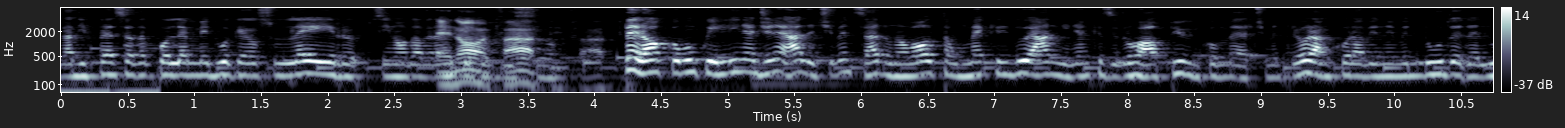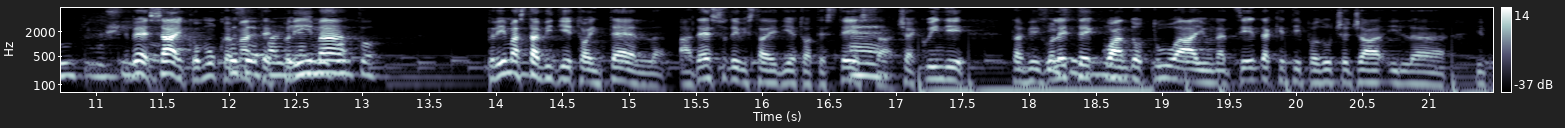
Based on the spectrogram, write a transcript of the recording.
La differenza tra con l'M2 che ho sull'Air si nota veramente. Eh no, infatti, infatti. Però, comunque, in linea generale, ci pensate, una volta un Mac di due anni neanche si trovava più in commercio, mentre ora ancora viene venduto ed è l'ultimo uscito. Beh, sai, comunque, Matte, prima. Conto prima stavi dietro a Intel, adesso devi stare dietro a te stessa. Eh. Cioè, quindi, tra virgolette, sì, sì, quando sì. tu hai un'azienda che ti produce già il, il,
